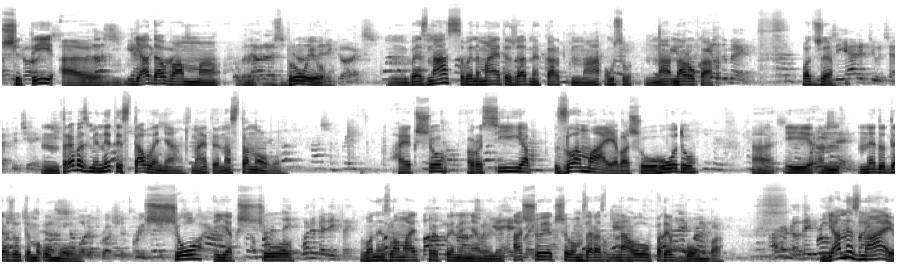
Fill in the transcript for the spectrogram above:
щити, а я дав вам е, зброю. Без нас ви не маєте жодних карт на, усу- на, на руках. Отже, треба змінити ставлення, знаєте, настанову. А якщо Росія зламає вашу угоду і не додержуватиме умов, що якщо вони зламають припинення війни? А що якщо вам зараз на голову впаде бомба? Я не знаю.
